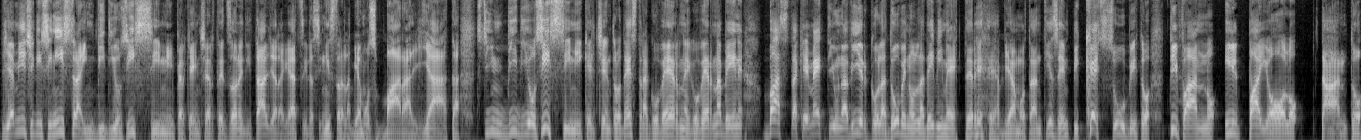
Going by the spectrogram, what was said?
Gli amici di sinistra invidiosissimi, perché in certe zone d'Italia, ragazzi, la sinistra l'abbiamo sbaragliata, invidiosissimi che il centrodestra governa e governa bene, basta che metti una virgola dove non la devi mettere, e abbiamo tanti esempi, che subito ti fanno il paiolo tanto.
